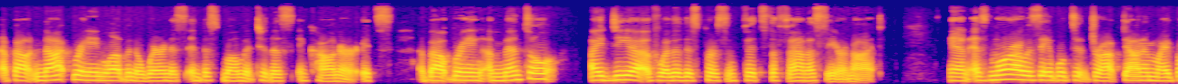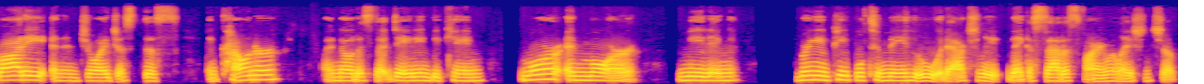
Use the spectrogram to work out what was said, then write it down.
about not bringing love and awareness in this moment to this encounter. It's about bringing a mental idea of whether this person fits the fantasy or not. And as more i was able to drop down in my body and enjoy just this encounter i noticed that dating became more and more meeting bringing people to me who would actually make a satisfying relationship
